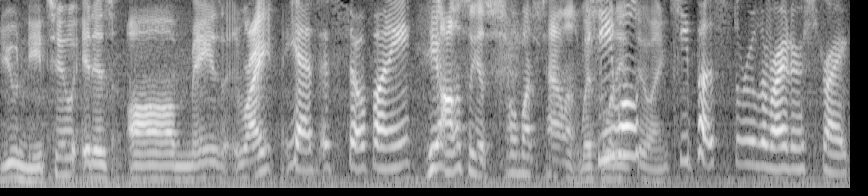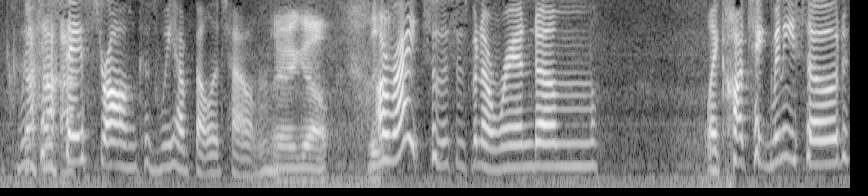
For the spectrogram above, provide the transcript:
you need to. It is amazing, right? yes, it's so funny. He honestly has so much talent with he what will he's doing. keep us through the writer's strike. We can stay strong because we have Bellatown. There you go. The- All right, so this has been a random, like hot take mini-sode.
